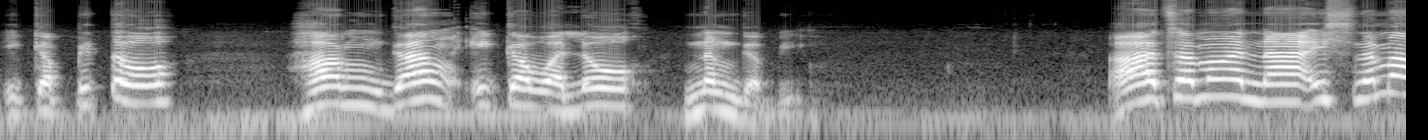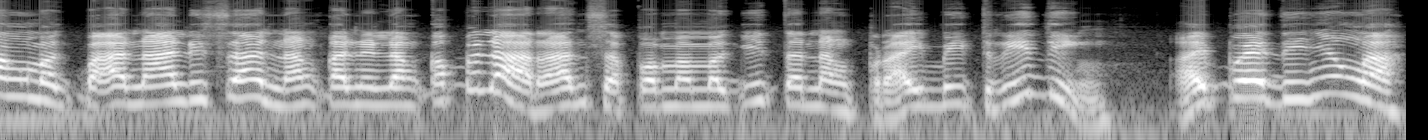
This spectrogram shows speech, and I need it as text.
ikapito hanggang ikawalo ng gabi. At sa mga nais namang magpaanalisa ng kanilang kapalaran sa pamamagitan ng private reading, ay pwede nyo nga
